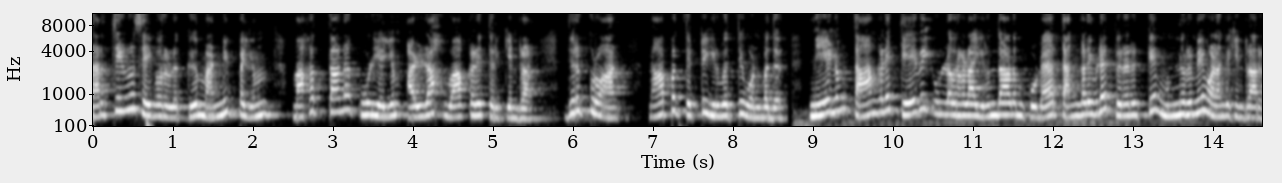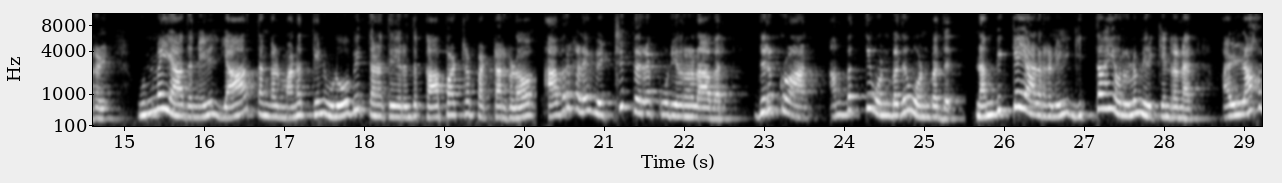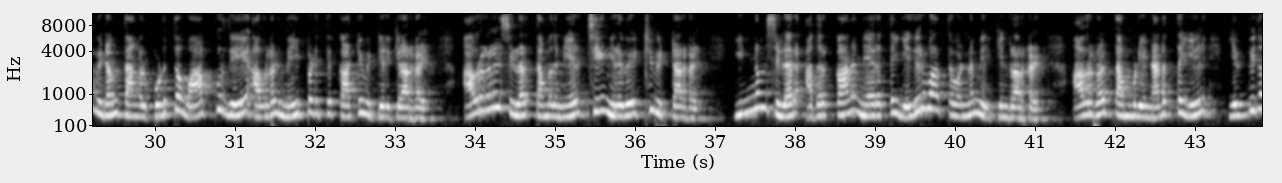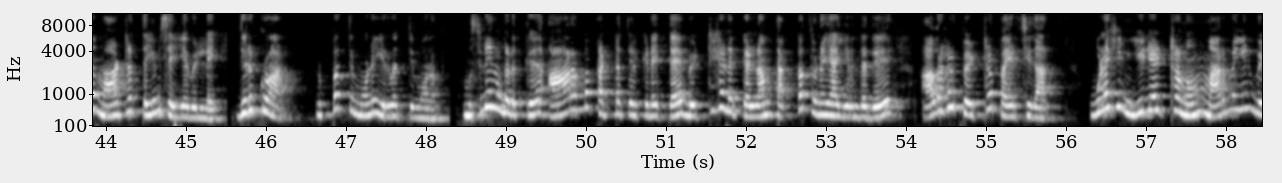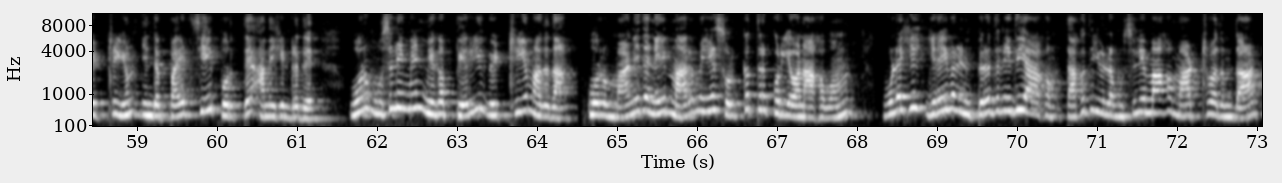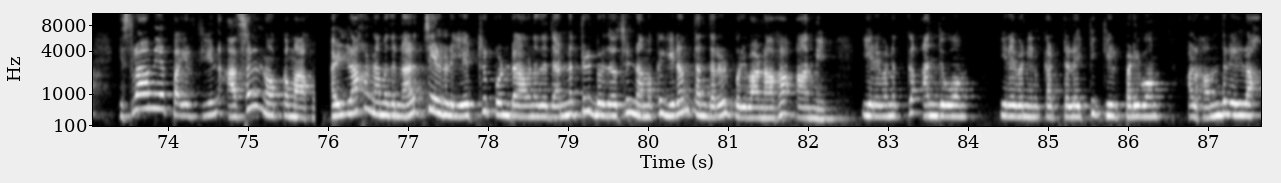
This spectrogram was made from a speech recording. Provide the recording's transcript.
நற்செயல் செய்பவர்களுக்கு மன்னிப்பையும் மகத்தான கூலியையும் அல்லாஹ் வாக்களித்திருக்கின்றார் திருக்குர்ஆன் நாற்பத்தெட்டு இருபத்தி ஒன்பது. மேலும் தாங்களே தேவை உள்ளவர்களாய் இருந்தாலும் கூட தங்களை விட பிறருக்கே முன்னுரிமை வழங்குகின்றார்கள். உண்மையாதனில் யார் தங்கள் மனத்தின் உலோபித்தனத்திலிருந்து காப்பாற்றப்பட்டார்களோ அவர்களை வெற்றி பெறக்கூடியவர்களாவர். திருக்குரான் ஐம்பத்தி ஒன்பது ஒன்பது. நம்பிக்கையாளர்களில் இத்தகையவர்களும் இருக்கின்றனர். அல்லாஹ்விடம் தாங்கள் கொடுத்த வாக்குறுதியை அவர்கள் மெய்ப்படுத்தி காட்டி விட்டிருக்கிறார்கள் அவர்களில் சிலர் தமது நேர்ச்சியை நிறைவேற்றி விட்டார்கள் இன்னும் சிலர் அதற்கான நேரத்தை எதிர்பார்த்த வண்ணம் இருக்கின்றார்கள். அவர்கள் தம்முடைய நடத்தையில் எவ்வித மாற்றத்தையும் செய்யவில்லை. திருக்குரான் முப்பத்தி மூணு இருபத்தி மூணு முஸ்லிம்களுக்கு ஆரம்ப கட்டத்தில் கிடைத்த வெற்றிகளுக்கெல்லாம் தக்க துணையாக இருந்தது அவர்கள் பெற்ற பயிற்சிதான். உலகின் ஈடேற்றமும் மர்மையின் வெற்றியும் இந்த பயிற்சியை பொறுத்து அமைகின்றது. ஒரு முஸ்லிமின் மிக பெரிய வெற்றியும் அதுதான். ஒரு மனிதனை மறுமைய சொர்க்கத்திற்குரியவனாகவும் உலகில் இறைவனின் பிரதிநிதியாகும் தகுதியுள்ள முஸ்லிமாக மாற்றுவதும் தான் இஸ்லாமிய பயிற்சியின் அசல் நோக்கமாகும். அல்லாஹ் நமது நற்செயல்களை ஏற்றுக்கொண்டு அவனது தன்னத்தில் பிரதோசில் நமக்கு இடம் தந்தருள் புரிவானாக. ஆமீன். இறைவனுக்கு அஞ்சுவோம். இறைவனின் கட்டளைக்கு கீழ்ப்படிவோம். அல்ஹம்துலில்லாஹ்.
